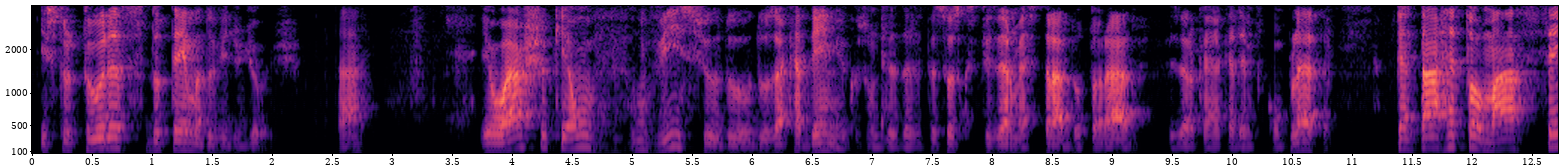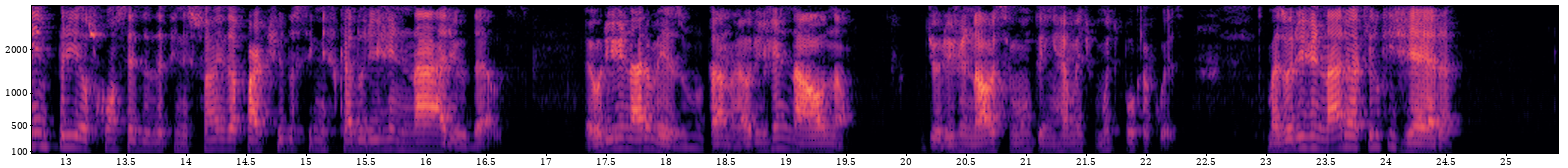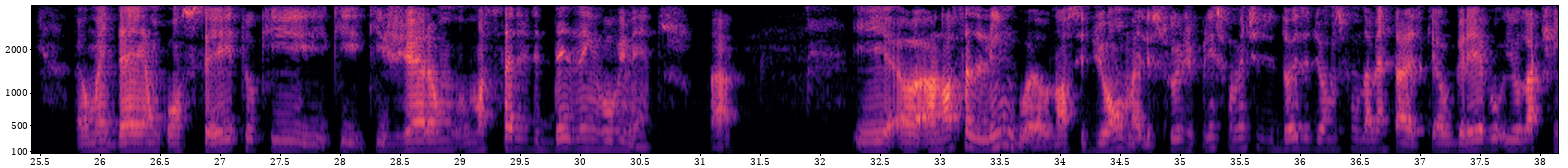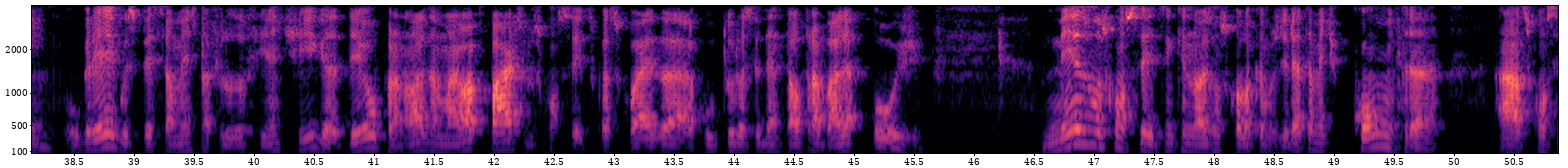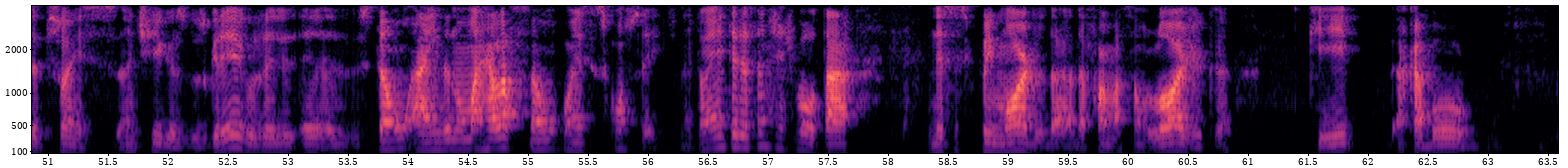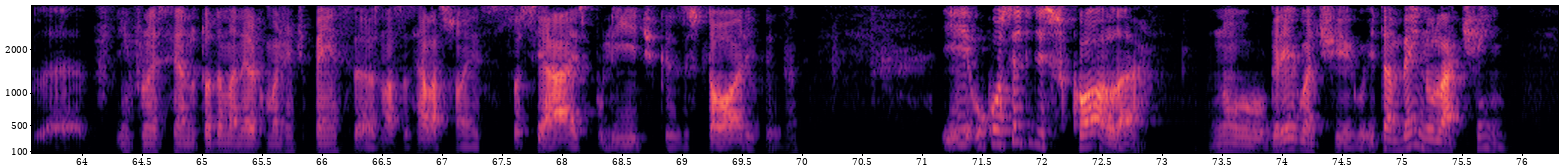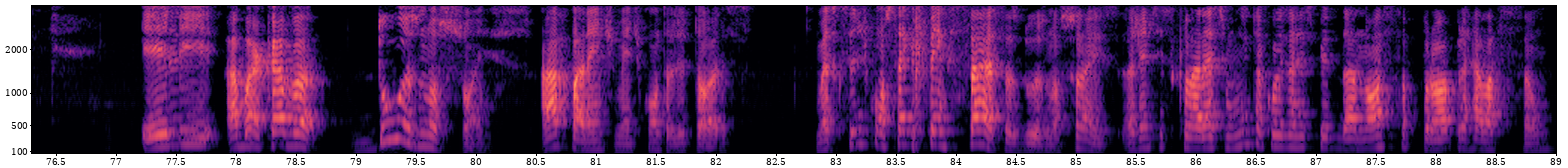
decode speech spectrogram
estruturas do tema do vídeo de hoje. Tá? Eu acho que é um, um vício do, dos acadêmicos, vamos dizer, das pessoas que fizeram mestrado, doutorado, fizeram carreira acadêmica completa, tentar retomar sempre os conceitos e as definições a partir do significado originário delas. É originário mesmo, tá? Não é original, não. De original esse mundo tem realmente muito pouca coisa. Mas originário é aquilo que gera. É uma ideia, é um conceito que, que, que gera uma série de desenvolvimentos. Tá? E a nossa língua, o nosso idioma, ele surge principalmente de dois idiomas fundamentais, que é o grego e o latim. O grego, especialmente na filosofia antiga, deu para nós a maior parte dos conceitos com os quais a cultura ocidental trabalha hoje. Mesmo os conceitos em que nós nos colocamos diretamente contra as concepções antigas dos gregos eles, eh, estão ainda numa relação com esses conceitos. Né? Então é interessante a gente voltar nesses primórdios da, da formação lógica que acabou é, influenciando toda a maneira como a gente pensa as nossas relações sociais, políticas, históricas. Né? E o conceito de escola no grego antigo e também no latim, ele abarcava duas noções aparentemente contraditórias, mas que se a gente consegue pensar essas duas noções, a gente esclarece muita coisa a respeito da nossa própria relação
